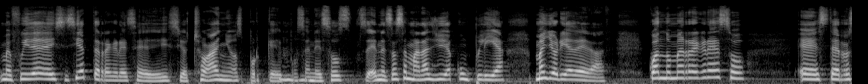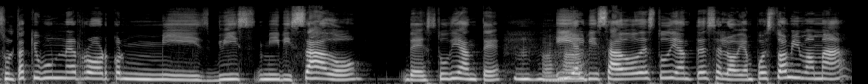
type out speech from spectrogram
me fui de 17, regresé de 18 años porque pues en esos en esas semanas yo ya cumplía mayoría de edad. Cuando me regreso, este resulta que hubo un error con mis vis- mi visado de estudiante y el visado de estudiante se lo habían puesto a mi mamá.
